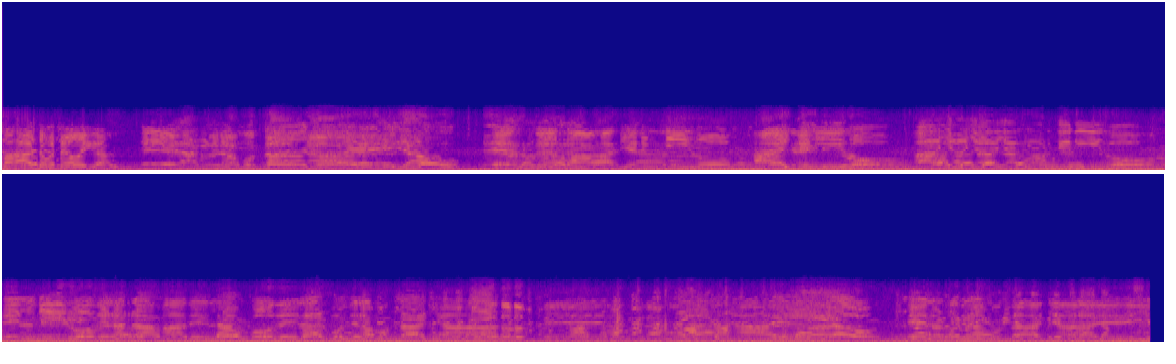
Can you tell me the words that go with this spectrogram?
Más alto, que te oiga. Eh, El árbol de la montaña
